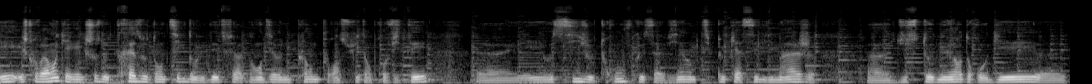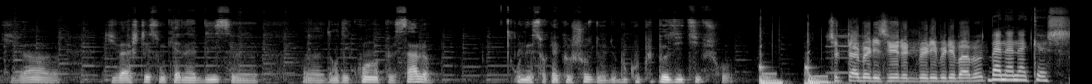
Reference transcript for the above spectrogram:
Et, je trouve vraiment qu'il y a quelque chose de très authentique dans l'idée de faire grandir une plante pour ensuite en profiter. et aussi, je trouve que ça vient un petit peu casser l'image du stoner drogué qui, va, qui va acheter son cannabis dans des coins un peu sales. On est sur quelque chose de, de beaucoup plus positif, je trouve. Banana Kush.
